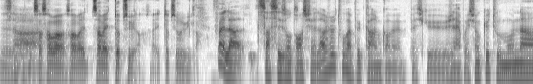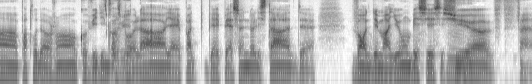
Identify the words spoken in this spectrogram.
Euh, Ça- donc ça, ça va, ça va être, ça va être top celui-là. Ça va être top 8 là. Enfin, là, sa saison transfert, là, je le trouve un peu calme quand même. Parce que j'ai l'impression que tout le monde n'a pas trop d'argent. Covid, il passe pas là. Il n'y avait pas de, il y avait personne dans les stades. Euh, Vente des maillots ont baissé, c'est sûr. Enfin,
